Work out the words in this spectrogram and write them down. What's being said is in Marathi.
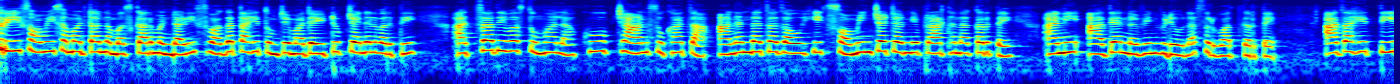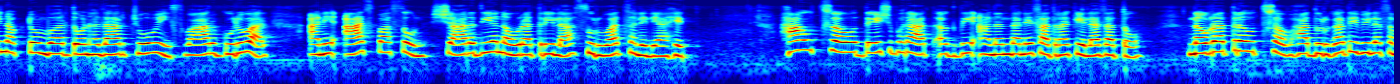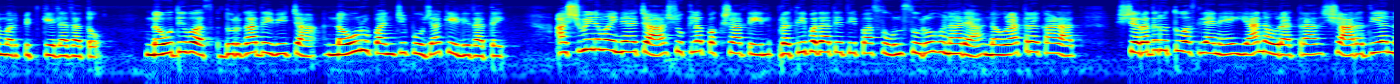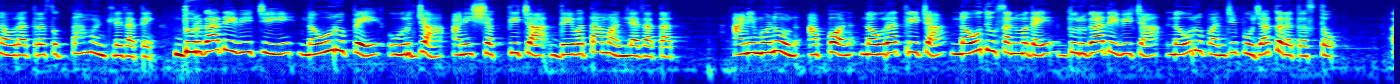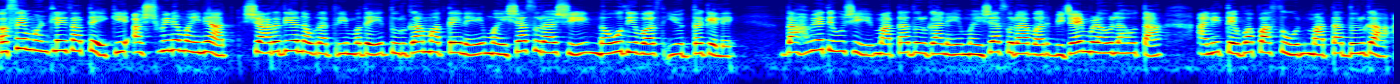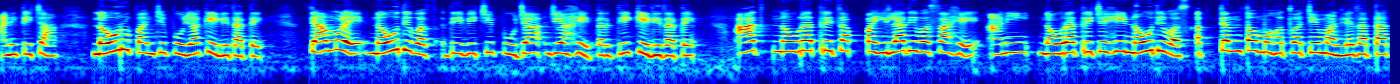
श्री स्वामी समर्थ नमस्कार मंडळी स्वागत आहे तुमचे माझ्या यूट्यूब चॅनलवरती. आजचा दिवस तुम्हाला खूप छान सुखाचा आनंदाचा जाऊ हीच स्वामींच्या चरणी प्रार्थना करते आणि आज या नवीन व्हिडिओला सुरुवात करते. आज आहे तीन ऑक्टोंबर दोन हजार चोवीस वार गुरुवार आणि आजपासून शारदीय नवरात्रीला सुरुवात झालेली आहे. हा उत्सव देशभरात अगदी आनंदाने साजरा केला जातो. नवरात्र उत्सव हा दुर्गादेवीला समर्पित केला जातो. नऊ दिवस दुर्गादेवीच्या नऊ रूपांची पूजा केली जाते. अश्विन महिन्याच्या शुक्ल पक्षातील प्रतिपदा तिथीपासून सुरू होणाऱ्या नवरात्र काळात शरद ऋतू असल्याने या नवरात्रात शारदीय नवरात्र सुद्धा म्हटले जाते. दुर्गा देवीची नऊ रूपे ऊर्जा आणि शक्तीच्या देवता मानल्या जातात. आणि म्हणून आपण नवरात्रीच्या नऊ दिवसांमध्ये दुर्गा देवीच्या नऊ रूपांची पूजा करत असतो. असे म्हटले जाते की अश्विन महिन्यात शारदीय नवरात्रीमध्ये दुर्गा मातेने महिषासुराशी नऊ दिवस युद्ध केले. दहाव्या दिवशी माता दुर्गाने महिषासुरावर विजय मिळवला होता आणि तेव्हापासून माता दुर्गा आणि तिच्या नऊ रूपांची पूजा केली जाते. त्यामुळे नऊ दिवस देवीची पूजा जी आहे तर ती केली जाते. आज नवरात्रीचा पहिला दिवस आहे आणि नवरात्रीचे हे नऊ दिवस अत्यंत महत्त्वाचे मानले जातात.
